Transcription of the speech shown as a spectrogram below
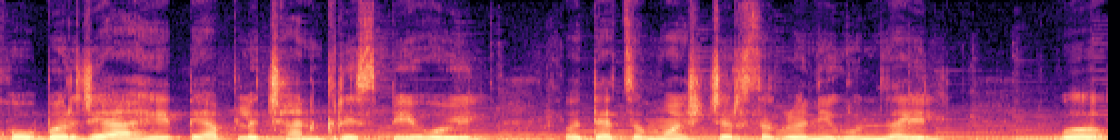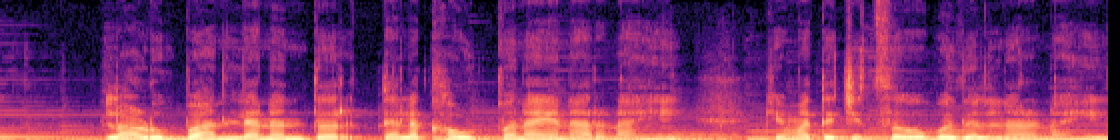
खोबर जे आहे ते आपलं छान क्रिस्पी होईल व त्याचं मॉइश्चर सगळं निघून जाईल व लाडू बांधल्यानंतर त्याला खाऊटपणा येणार नाही किंवा त्याची चव बदलणार नाही.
